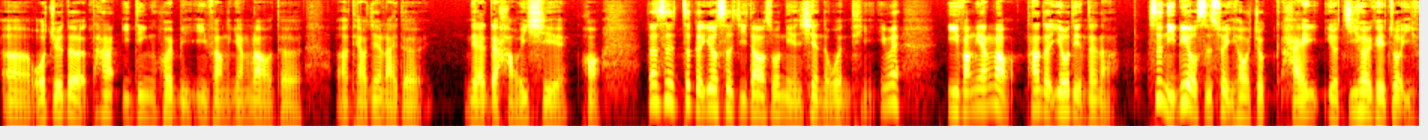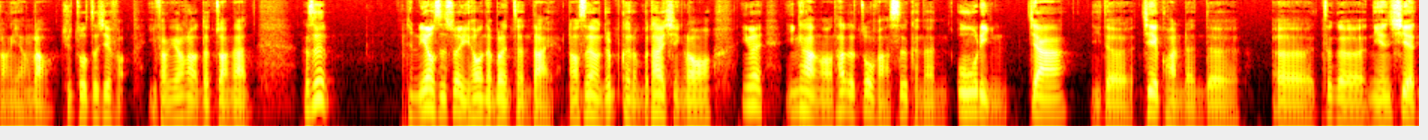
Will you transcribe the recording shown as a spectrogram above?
呃，我觉得它一定会比以房养老的呃条件来的来的好一些，哈。但是这个又涉及到说年限的问题，因为以房养老它的优点在哪？是你六十岁以后就还有机会可以做以房养老，去做这些房以房养老的专案。可是你六十岁以后能不能增贷？老实讲就可能不太行喽，因为银行哦，它的做法是可能屋龄加你的借款人的呃这个年限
